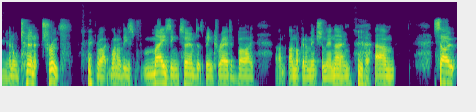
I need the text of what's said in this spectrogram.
yeah. and alternate truth, right? One of these amazing terms that's been created by, um, I'm not going to mention their name. Yeah. Um, so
